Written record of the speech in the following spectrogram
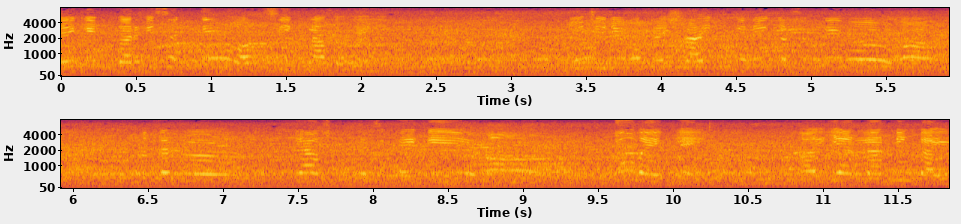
लेके कर भी सकते हैं और सीखना तो है ही जो चीज़ें वो प्रेशराइज होकर नहीं कर सकते वो मतलब क्या डू बाई सकते हैं आर लर्निंग बाई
